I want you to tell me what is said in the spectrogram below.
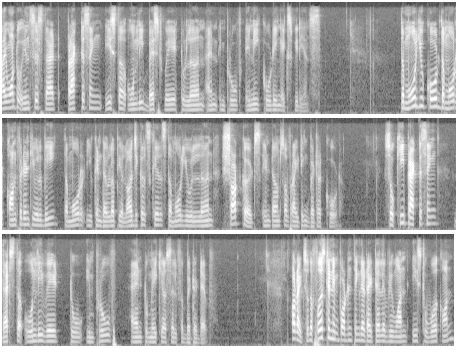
I want to insist that practicing is the only best way to learn and improve any coding experience. The more you code, the more confident you will be, the more you can develop your logical skills, the more you will learn shortcuts in terms of writing better code. So keep practicing. That's the only way to improve and to make yourself a better dev. Alright, so the first and important thing that I tell everyone is to work on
